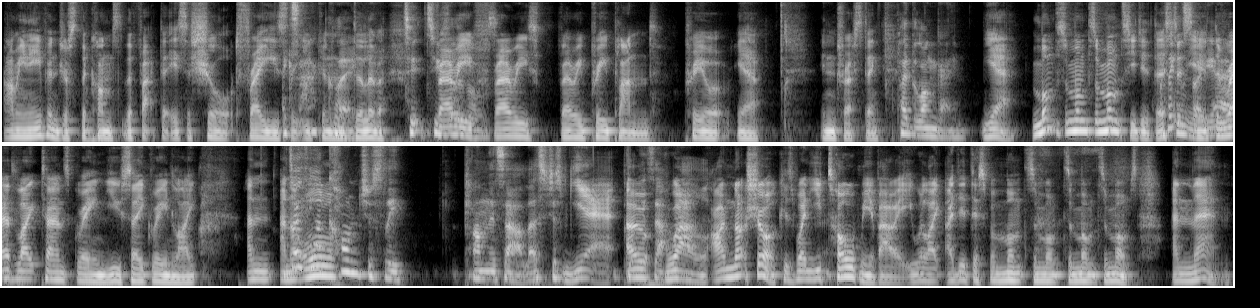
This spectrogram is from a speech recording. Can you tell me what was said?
I mean, even just the con- the fact that it's a short phrase that you can deliver Two, two very, syllables. very, very pre-planned. Pre, yeah, interesting. Played the long game. Yeah, months and months and months you did this, didn't so, you? The red light turns green, you say green light, and and I don't all. Consciously planned this out. Let's just yeah. Oh this out. well, I'm not sure because when you told me about it, you were like, "I did this for months and months and months and months." And then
